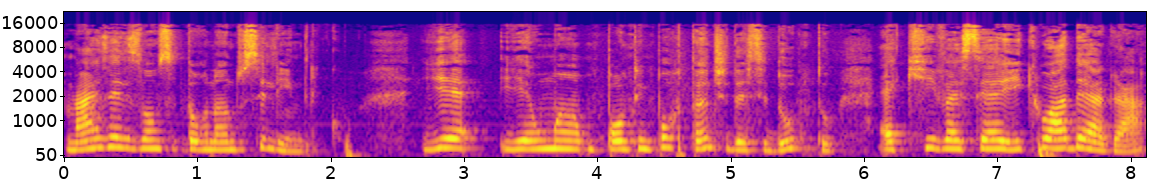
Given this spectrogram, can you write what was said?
mais eles vão se tornando cilíndrico. E, é, e é uma, um ponto importante desse ducto é que vai ser aí que o ADH,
